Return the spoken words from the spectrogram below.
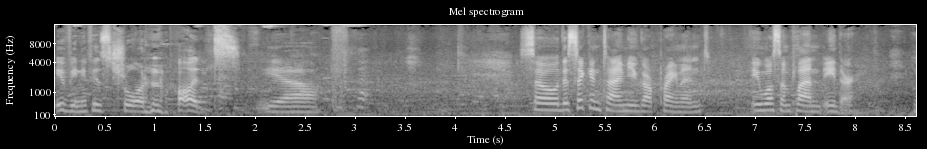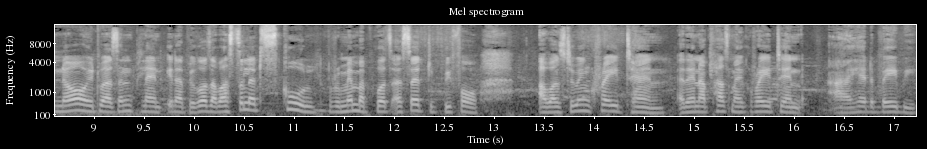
even if it's true or not. Yeah. So the second time you got pregnant, it wasn't planned either. No, it wasn't planned either because I was still at school. Remember, because I said before, I was doing grade 10, and then I passed my grade 10. I had a baby.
